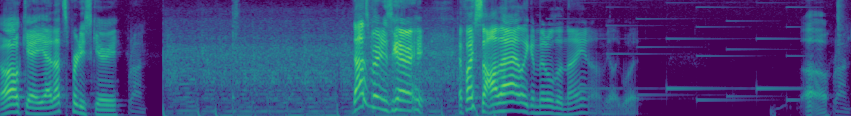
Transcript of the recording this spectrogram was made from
Okay, yeah, that's pretty scary. Run. That's pretty scary. If I saw that like in the middle of the night, I'd be like, what? Uh-oh. Run.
